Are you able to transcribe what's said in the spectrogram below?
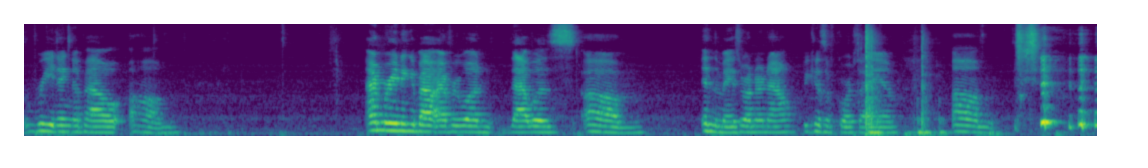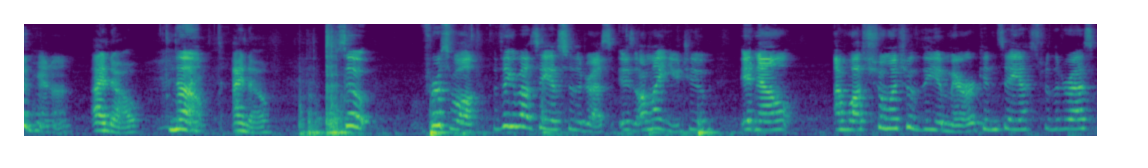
reading about um I'm reading about everyone that was um in the Maze Runner now because of course I am. Um Hannah. I know. No. I know. So, first of all, the thing about Say Yes to the Dress is on my YouTube, it now, I watched so much of the American Say Yes to the Dress,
